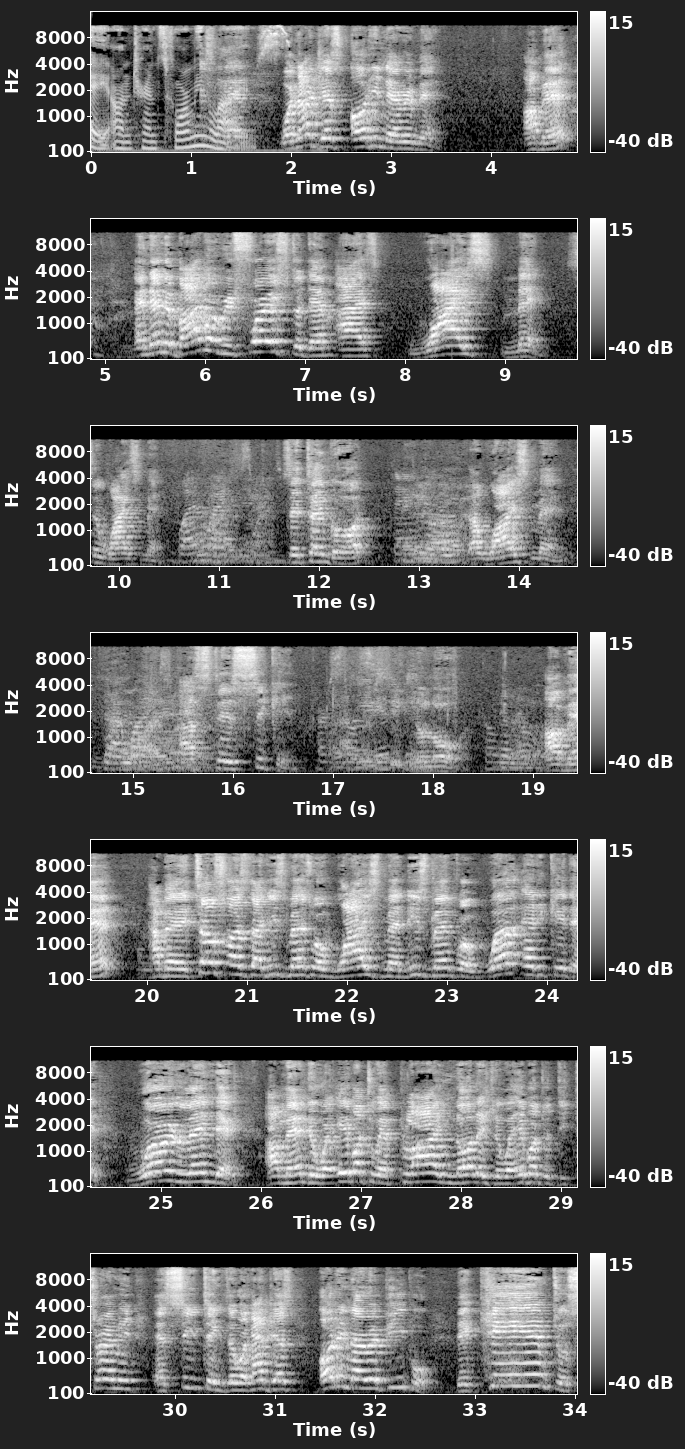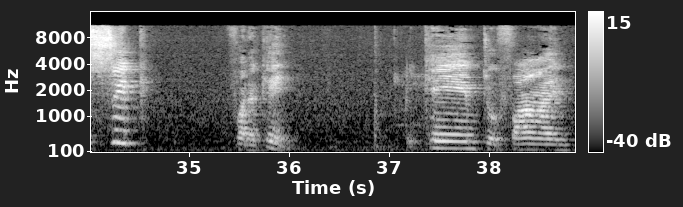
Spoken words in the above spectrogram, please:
Today on Transforming Lives. We're not just ordinary men. Amen. And then the Bible refers to them as wise men. Say wise men. Wise men. Say thank God Thank God. that wise men that wise are still seeking are still seeking the Lord. the Lord. Amen. Amen. It tells us that these men were wise men. These men were well educated, well learned. Amen. They were able to apply knowledge. They were able to determine and see things. They were not just ordinary people. They came to seek for the king. They came to find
